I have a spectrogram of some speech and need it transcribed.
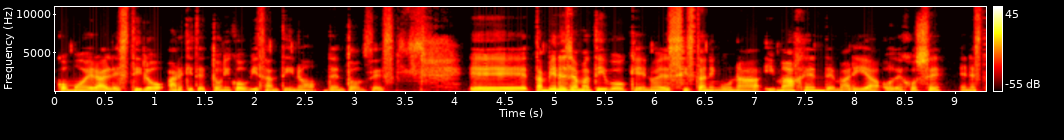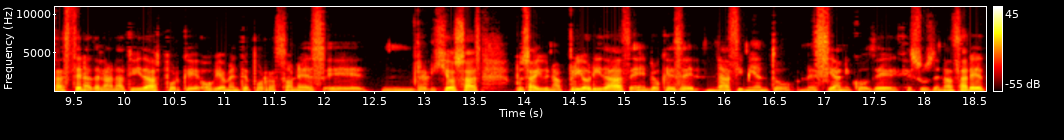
cómo era el estilo arquitectónico bizantino de entonces. Eh, también es llamativo que no exista ninguna imagen de María o de José en esta escena de la Natividad, porque obviamente por razones eh, religiosas, pues hay una prioridad en lo que es el nacimiento mesiánico de Jesús de Nazaret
